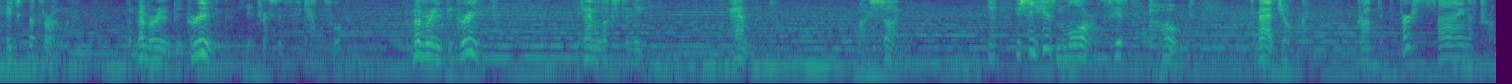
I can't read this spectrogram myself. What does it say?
He takes the throne. The memory be green, he addresses his council. The memory be green. He then looks to me. Hamlet, my son. You, you see, his morals, his code, it's a bad joke dropped at the first sign of trouble.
